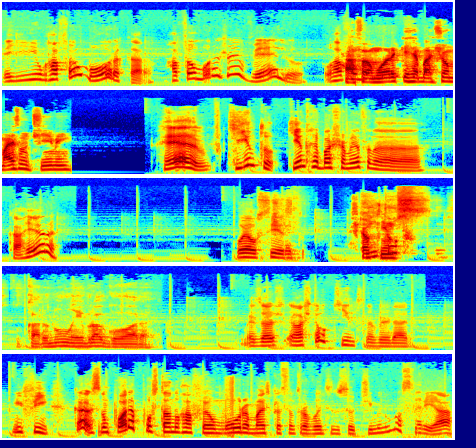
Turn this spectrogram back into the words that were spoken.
e o Rafael Moura, cara. O Rafael Moura já é velho. O Rafael, Rafael Moura... Moura que rebaixou mais um time, hein? É, quinto, quinto rebaixamento na carreira? Ou é o sexto? Acho que é o quinto. Sexto, cara, eu não lembro agora. Mas eu acho, eu acho que é o quinto, na verdade. Enfim, cara, você não pode apostar no Rafael Moura mais para centroavante do seu time numa Série A.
